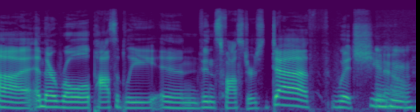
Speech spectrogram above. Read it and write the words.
uh, and their role possibly in Vince Foster's death, which, you know,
